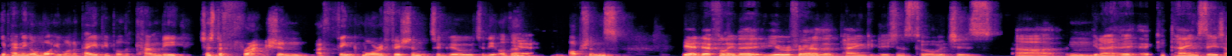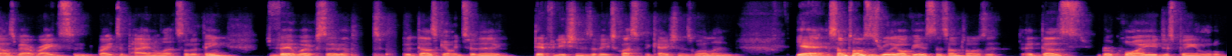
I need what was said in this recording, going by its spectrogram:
depending on what you want to pay people, that can be just a fraction, I think, more efficient to go to the other options. Yeah, definitely. The, you're referring to the paying conditions tool, which is, uh, mm. you know, it, it, contains details about rates and rates of pay and all that sort of thing. Mm. Fair work service, but it does go into the definitions of each classification as well. And yeah, sometimes it's really obvious, and sometimes it it does require you just being a little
